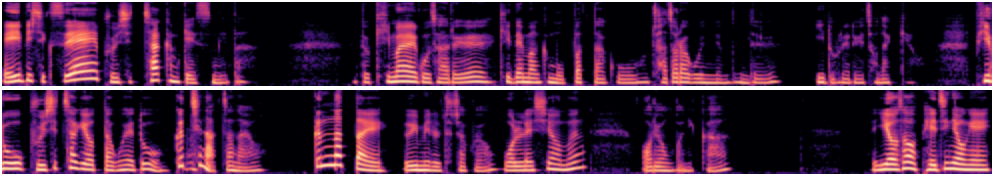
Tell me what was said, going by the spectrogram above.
AB6IX의 불시착 함께 했습니다. 또 기말고사를 기대만큼 못 봤다고 좌절하고 있는 분들 이 노래를 전할게요. 비록 불시착이었다고 해도 끝이 났잖아요. 끝났다의 의미를 두자고요. 원래 시험은 어려운 거니까. 이어서 배진영의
